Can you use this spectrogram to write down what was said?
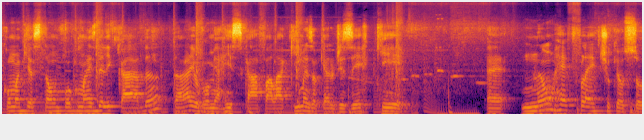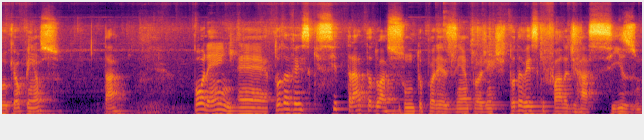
Com uma questão um pouco mais delicada, tá? Eu vou me arriscar a falar aqui, mas eu quero dizer que é, não reflete o que eu sou, o que eu penso, tá? Porém, é, toda vez que se trata do assunto, por exemplo, a gente toda vez que fala de racismo,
